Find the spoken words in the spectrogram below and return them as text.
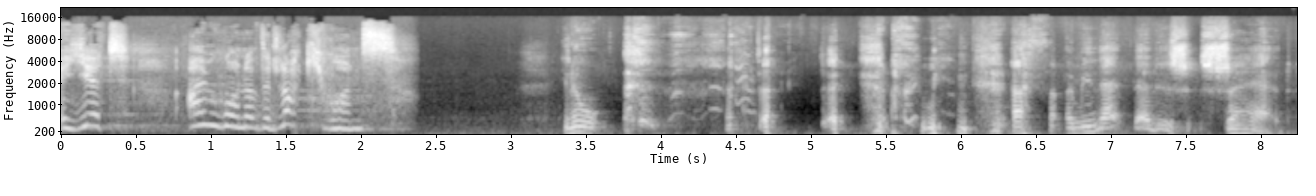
and yet I'm one of the lucky ones. You know, I mean, I, mean that that is sad.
